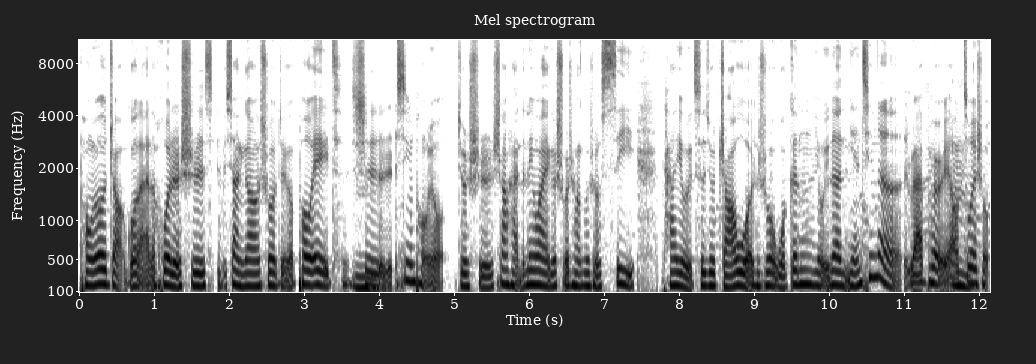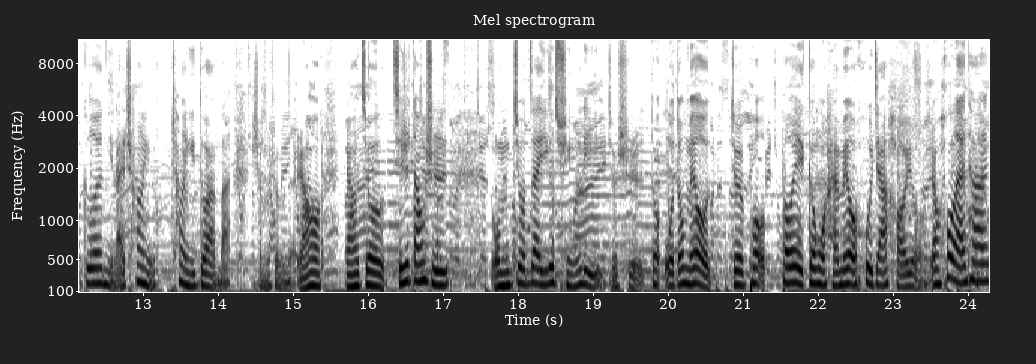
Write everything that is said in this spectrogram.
朋友找过来的，或者是像你刚刚说这个 Poet 是新朋友，就是上海的另外一个说唱歌手 C，他有一次就找我，他说我跟有一个年轻的 rapper 要做一首歌，你来唱一唱一段吧，什么什么的。然后，然后就其实当时我们就在一个群里，就是都我都没有，就是 Po Poet 跟我还没有互加好友。然后后来他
